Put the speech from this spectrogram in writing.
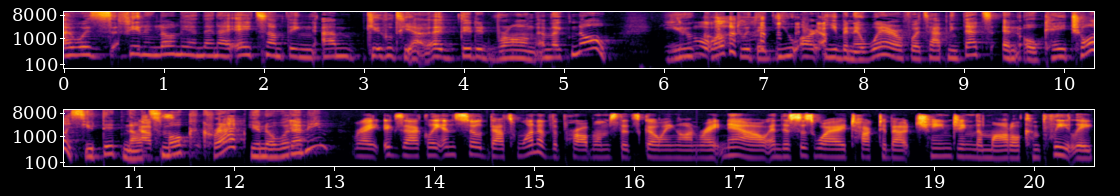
I was feeling lonely and then I ate something. I'm guilty. I, I did it wrong. I'm like, no, you no. coped with it. You are even aware of what's happening. That's an okay choice. You did not Absolutely. smoke crack. You know what yeah. I mean? Right, exactly. And so that's one of the problems that's going on right now. And this is why I talked about changing the model completely,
